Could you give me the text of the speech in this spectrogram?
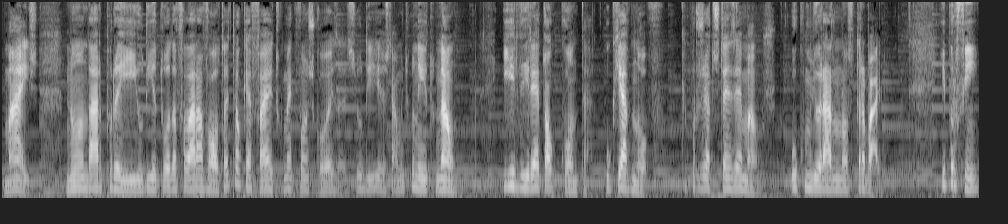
Mais, não andar por aí o dia todo a falar à volta. Então o que é feito? Como é que vão as coisas? O dia está muito bonito. Não. Ir direto ao que conta. O que há de novo? Que projetos tens em mãos? O que melhorar no nosso trabalho? E por fim,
